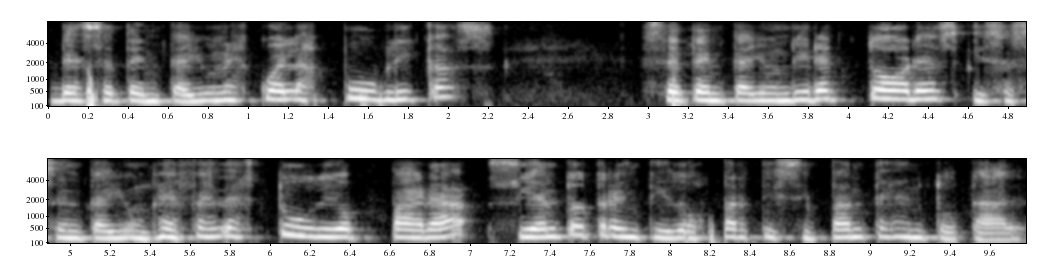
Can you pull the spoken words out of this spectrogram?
de 71 escuelas públicas, 71 directores y 61 jefes de estudio para 132 participantes en total.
